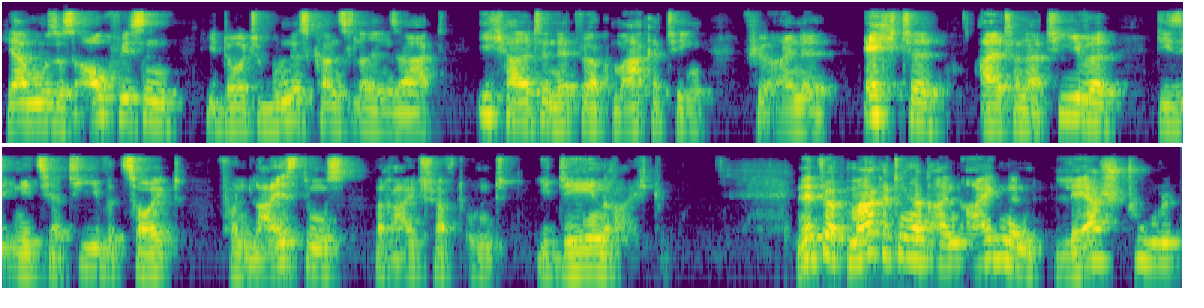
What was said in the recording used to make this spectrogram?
ja, muss es auch wissen, die deutsche Bundeskanzlerin sagt, ich halte Network Marketing für eine echte Alternative. Diese Initiative zeugt von Leistungsbereitschaft und Ideenreichtum. Network Marketing hat einen eigenen Lehrstuhl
